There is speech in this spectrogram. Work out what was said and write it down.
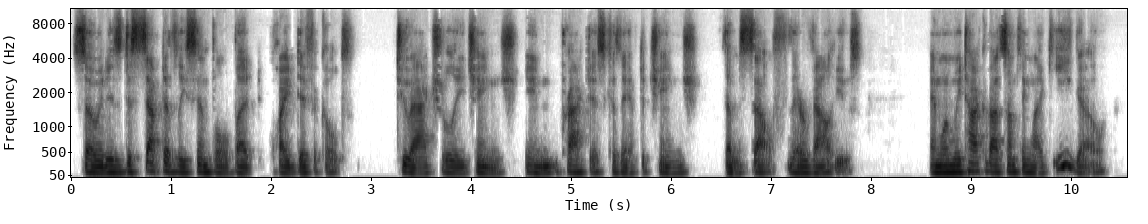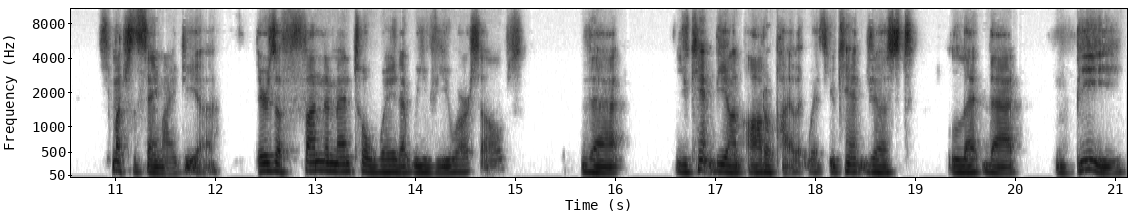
So it is deceptively simple, but quite difficult to actually change in practice because they have to change themselves, their values. And when we talk about something like ego, it's much the same idea. There's a fundamental way that we view ourselves that you can't be on autopilot with. You can't just let that be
